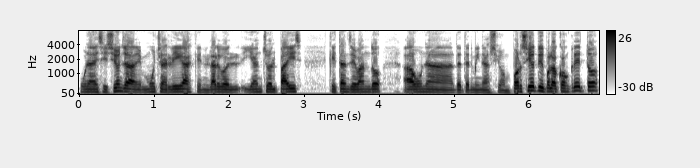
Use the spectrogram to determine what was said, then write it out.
una decisión, ya hay muchas ligas que en el largo y ancho del país que están llevando a una determinación. Por cierto, y por lo concreto,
